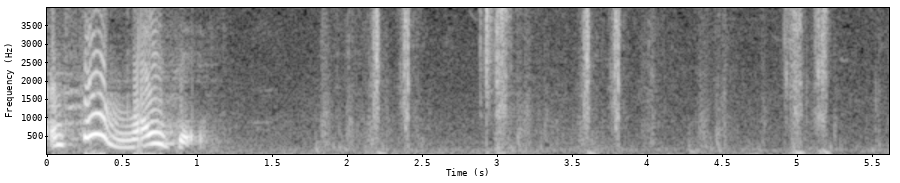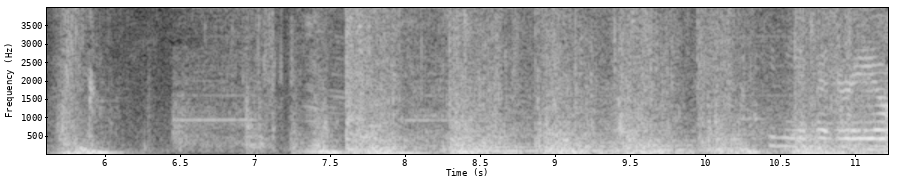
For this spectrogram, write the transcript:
I'm so lazy. A AR.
